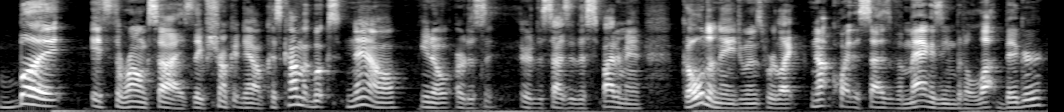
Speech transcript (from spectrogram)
But it's the wrong size. They've shrunk it down because comic books now, you know, are the are the size of the Spider-Man. Golden Age ones were like not quite the size of a magazine, but a lot bigger.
